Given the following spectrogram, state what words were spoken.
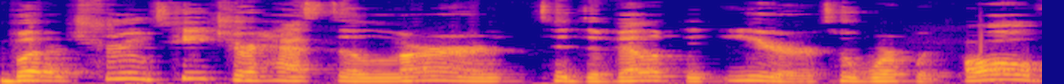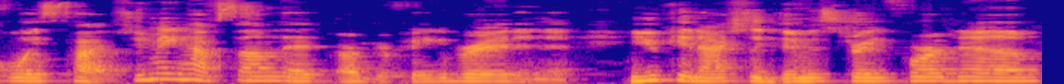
But a true teacher has to learn to develop the ear to work with all voice types. You may have some that are your favorite and that you can actually demonstrate for them.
